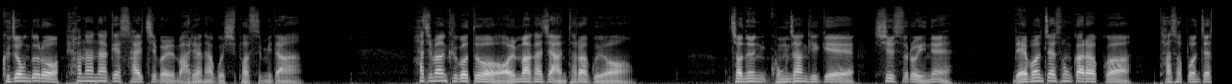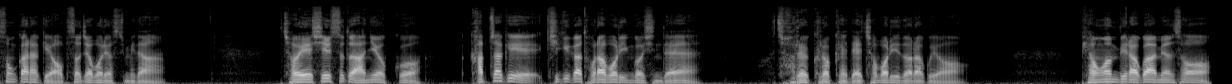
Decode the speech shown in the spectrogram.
그 정도로 편안하게 살 집을 마련하고 싶었습니다. 하지만 그것도 얼마 가지 않더라고요. 저는 공장 기계의 실수로 인해 네 번째 손가락과 다섯 번째 손가락이 없어져 버렸습니다. 저의 실수도 아니었고 갑자기 기계가 돌아버린 것인데 저를 그렇게 내쳐버리더라고요. 병원비라고 하면서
